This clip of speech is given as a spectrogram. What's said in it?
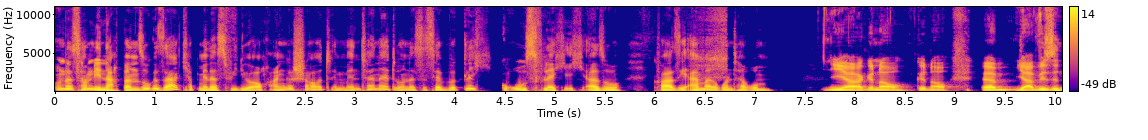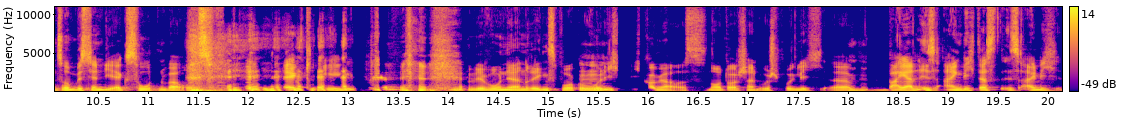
Und was haben die Nachbarn so gesagt? Ich habe mir das Video auch angeschaut im Internet und es ist ja wirklich großflächig, also quasi einmal rundherum. Ja, genau, genau. Ähm, ja, wir sind so ein bisschen die Exoten bei uns in der Gegend. wir wohnen ja in Regensburg, obwohl mhm. ich, ich komme ja aus Norddeutschland ursprünglich. Ähm, mhm. Bayern ist eigentlich, das ist eigentlich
